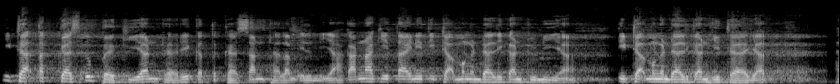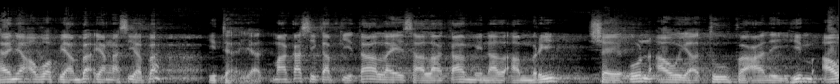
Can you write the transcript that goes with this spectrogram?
tidak tegas itu bagian dari ketegasan dalam ilmiah karena kita ini tidak mengendalikan dunia, tidak mengendalikan hidayat, hanya Allah piyambak yang ngasih apa? Hidayat. Maka sikap kita laisalaka minal amri syai'un aw yatuba alaihim aw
